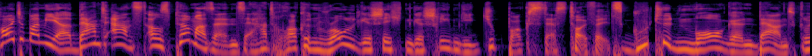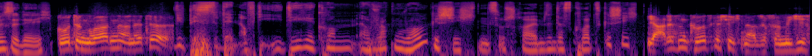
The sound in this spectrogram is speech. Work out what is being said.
Heute bei mir Bernd Ernst aus Pirmasens. Er hat Rock'n'Roll-Geschichten geschrieben, die Jukebox des Teufels. Guten Morgen, Bernd. Grüße dich. Guten Morgen, Annette. Wie bist du denn auf die Idee gekommen, Rock'n'Roll-Geschichten zu schreiben? Sind das Kurzgeschichten? Ja, das sind Kurzgeschichten. Also für mich ist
